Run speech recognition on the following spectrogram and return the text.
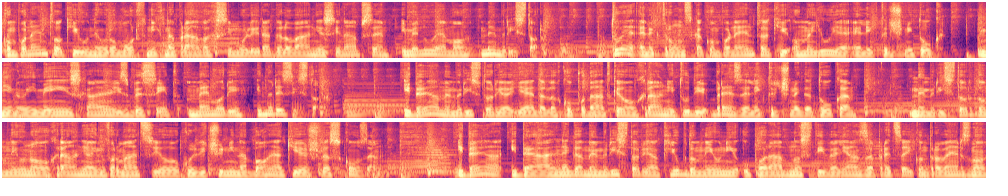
Komponento, ki v neuromorfnih napravah simulira delovanje sinapse, imenujemo memristor. To je elektronska komponenta, ki omejuje električni tok. Njeno ime izhaja iz besed memory in resistor. Ideja memristorja je, da lahko podatke ohrani tudi brez električnega toka. Memristor domnevno ohranja informacijo o količini naboja, ki je šla skozi. Ideja idealnega memristorja kljub domnevni uporabnosti velja za precej kontroverzno,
